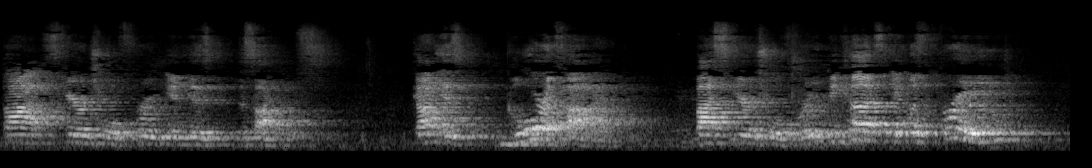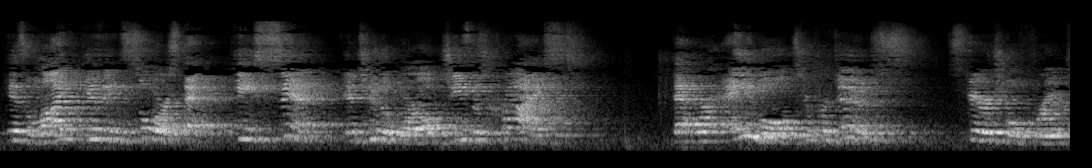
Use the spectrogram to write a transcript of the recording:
by spiritual fruit in His disciples. God is glorified by spiritual fruit because it was through his life-giving source that he sent into the world, Jesus Christ, that we're able to produce spiritual fruit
